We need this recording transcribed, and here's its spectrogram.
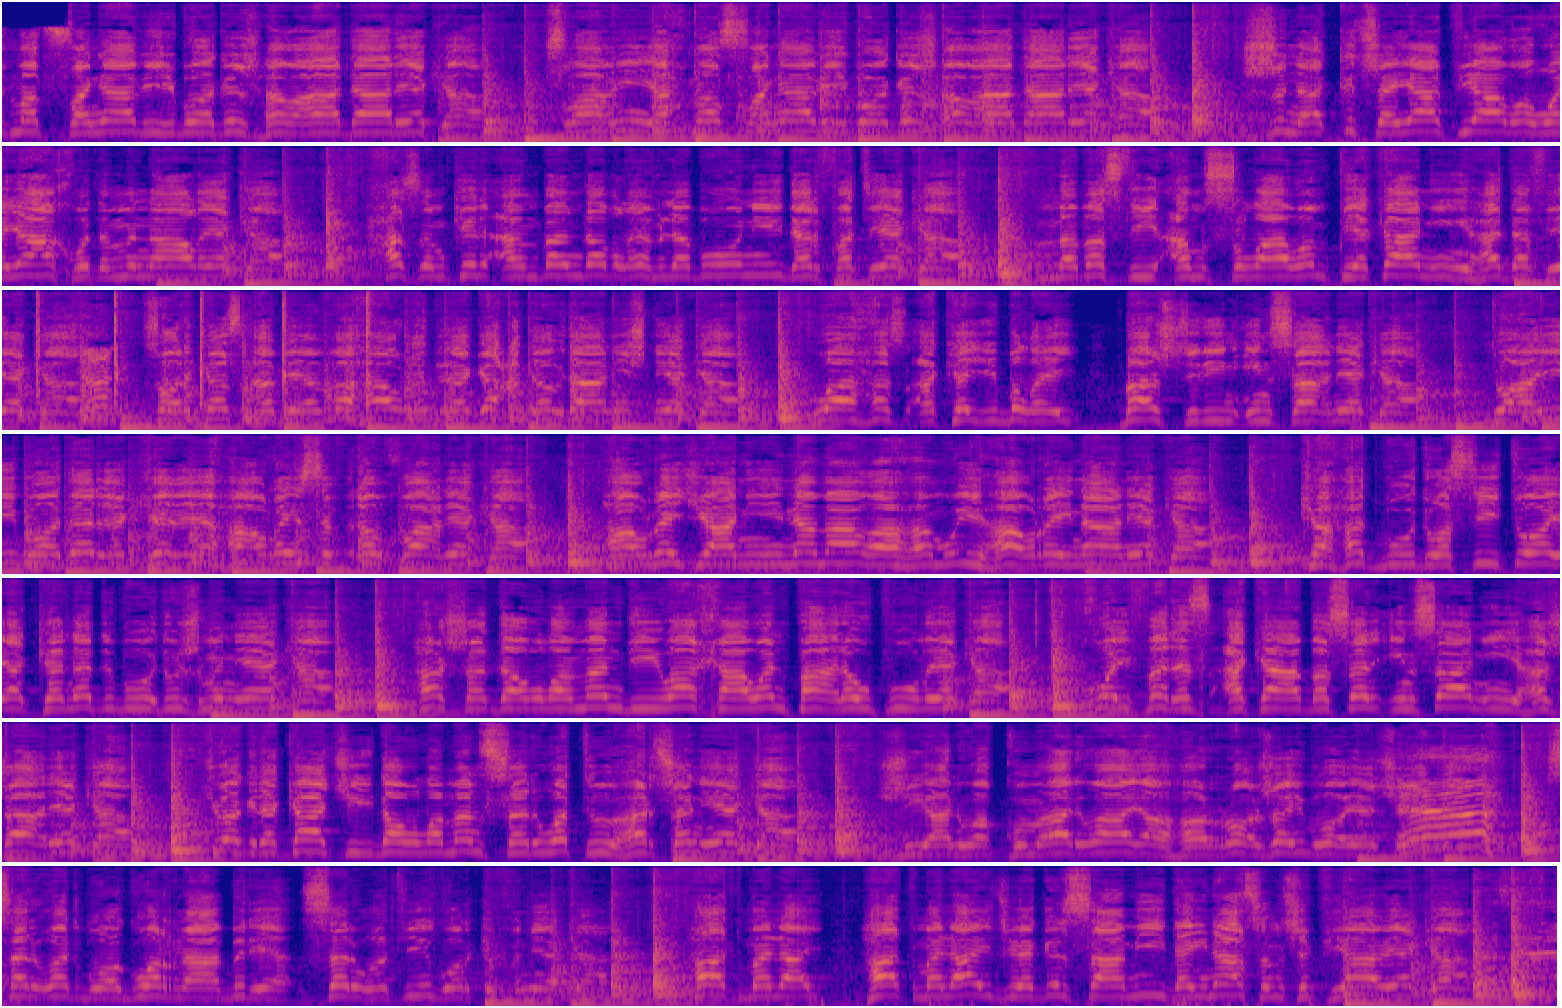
ئەحمەد سەنگاوی بۆ گشت هەوادارێکە سڵاوی ئەحمەد سەنگاوی بۆ گشت هەوادارێکە ژنە کچە یا پیاوەوە یا خود مناڵێکە حەزم کرد ئەم بەندە بڵێم لە بوونی دەرفەتێکە مەبەستی ئەم سڵاوم پێکانی هەدەفێکە زۆر کەس ئەبێ بە هاوڕێت لەگە عدەودانیشتێکە وا هەس ئەەکەی بڵێ باشترین ئینسانێکە. دوایی بۆ دەرەکەوێ هاوڕێی سفرە و خوارێکە هاوڕێی گیانی نەماوە هەمووی هاوڕێی نانێکە کە هەت بوو دۆسی تۆیە کە نەدبوو دوژمنێکە هەشە دەوڵەمەندی وا خاوەن پارە و پوڵێکە خۆی فەرز ئەکا بەسەر ئینسانی هەژارێکە گوێگرە کاچی دەوڵەمەند سەروەت و هەرچەنێکە ژیان وە قمار وایە هەر ڕۆژەی بۆیە چێ؟ سەروەت بووە گۆڕ نابرێ سەروەتی گۆڕکەفنێکە هات مەلای هات مەلای جێگر سامی دەیناسم ش پیاوێکە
